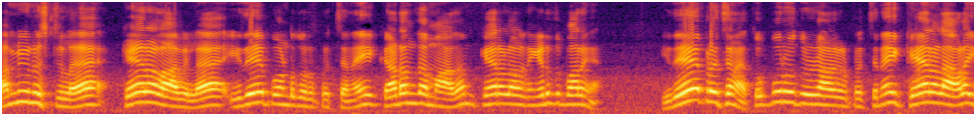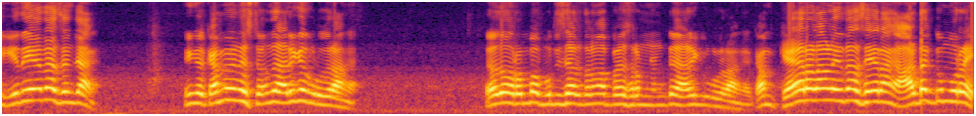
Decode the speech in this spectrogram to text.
கம்யூனிஸ்டில் கேரளாவில் இதே போன்றது ஒரு பிரச்சனை. கடந்த மாதம் கேரளாவில் நீங்கள் எடுத்து பாருங்கள் இதே பிரச்சனை துப்புரவு தொழிலாளர்கள் பிரச்சனை கேரளாவில் இதே தான் செஞ்சாங்க. இங்கே கம்யூனிஸ்ட் வந்து அறிக்கை கொடுக்குறாங்க. ஏதோ ரொம்ப புத்திசாலித்தனமாக பேசுகிறோம்னுட்டு அறிக்கை கொடுக்குறாங்க. கம் கேரளாவில் இதான் செய்கிறாங்க அடக்குமுறை.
